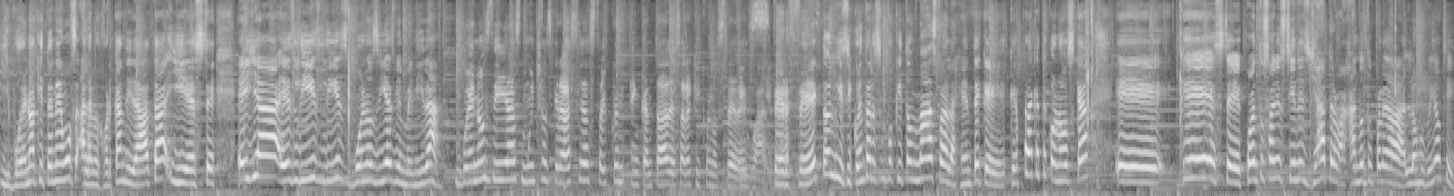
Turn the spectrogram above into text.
Y bueno, aquí tenemos a la mejor candidata y este, ella es Liz. Liz, buenos días, bienvenida. Buenos días, muchas gracias. Estoy encantada de estar aquí con ustedes. Perfecto, Liz. Y cuéntanos un poquito más para la gente que, que para que te conozca. eh, ¿qué, este, ¿Cuántos años tienes ya trabajando tú para Long Realty?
